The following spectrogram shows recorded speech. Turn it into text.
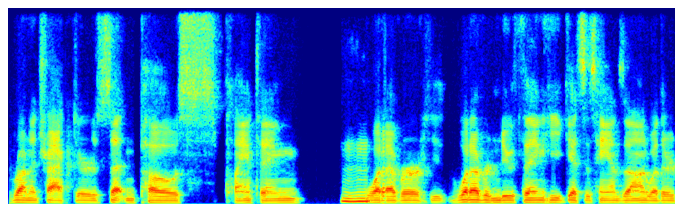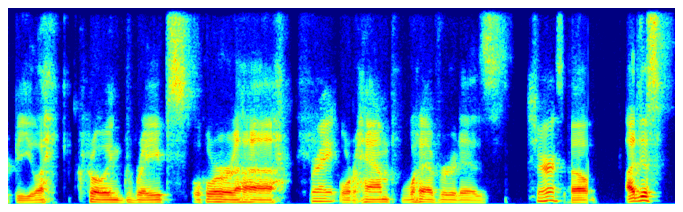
running tractors, setting posts, planting Mhm. whatever whatever new thing he gets his hands on, whether it be like growing grapes or uh Right. or hemp, whatever it is. Sure. So I just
